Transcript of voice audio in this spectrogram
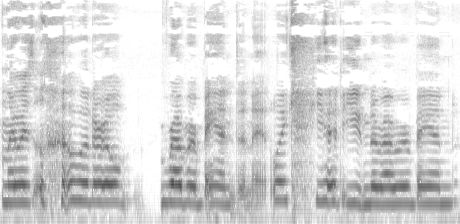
And there was a literal rubber band in it. Like he had eaten a rubber band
